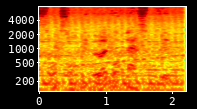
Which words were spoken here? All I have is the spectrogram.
Essa servidor acontece comigo.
